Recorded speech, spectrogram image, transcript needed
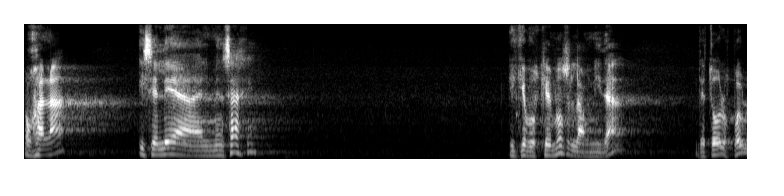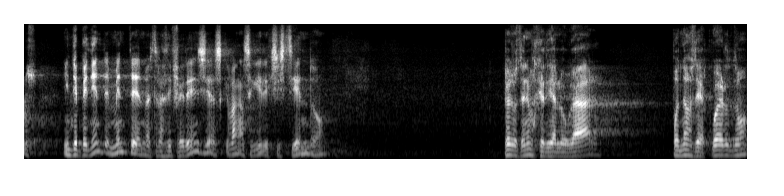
Ojalá y se lea el mensaje y que busquemos la unidad de todos los pueblos, independientemente de nuestras diferencias que van a seguir existiendo. Pero tenemos que dialogar, ponernos de acuerdo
